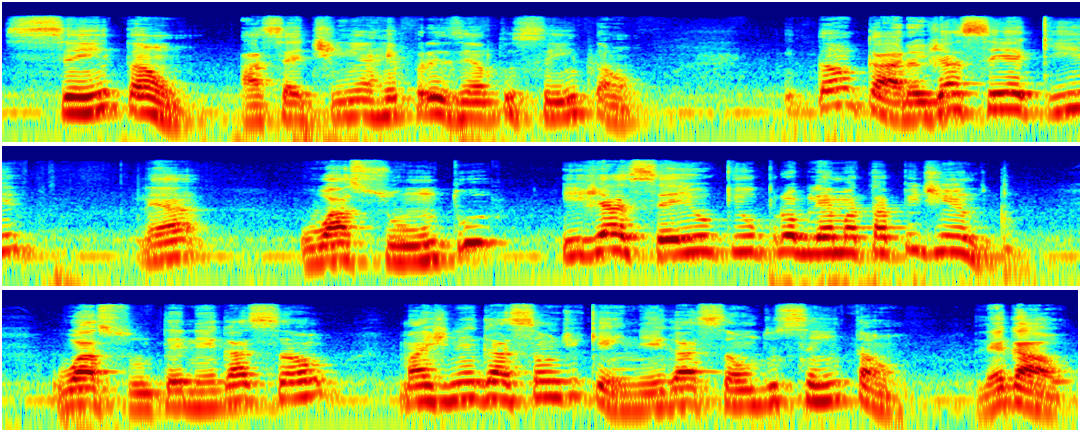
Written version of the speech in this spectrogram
se então. A setinha representa o se então. Então, cara, eu já sei aqui, né, o assunto e já sei o que o problema está pedindo. O assunto é negação, mas negação de quem? Negação do sim, então. Legal.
